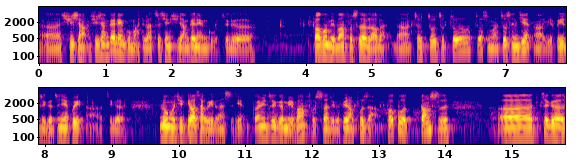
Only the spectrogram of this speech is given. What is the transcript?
呃徐翔徐翔概念股嘛，对吧？之前徐翔概念股这个，包括美邦服饰的老板啊，周周周周周什么周成建啊，也被这个证监会啊这个弄过去调查过一段时间，关于这个美邦服饰啊，这个非常复杂，包括当时呃这个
